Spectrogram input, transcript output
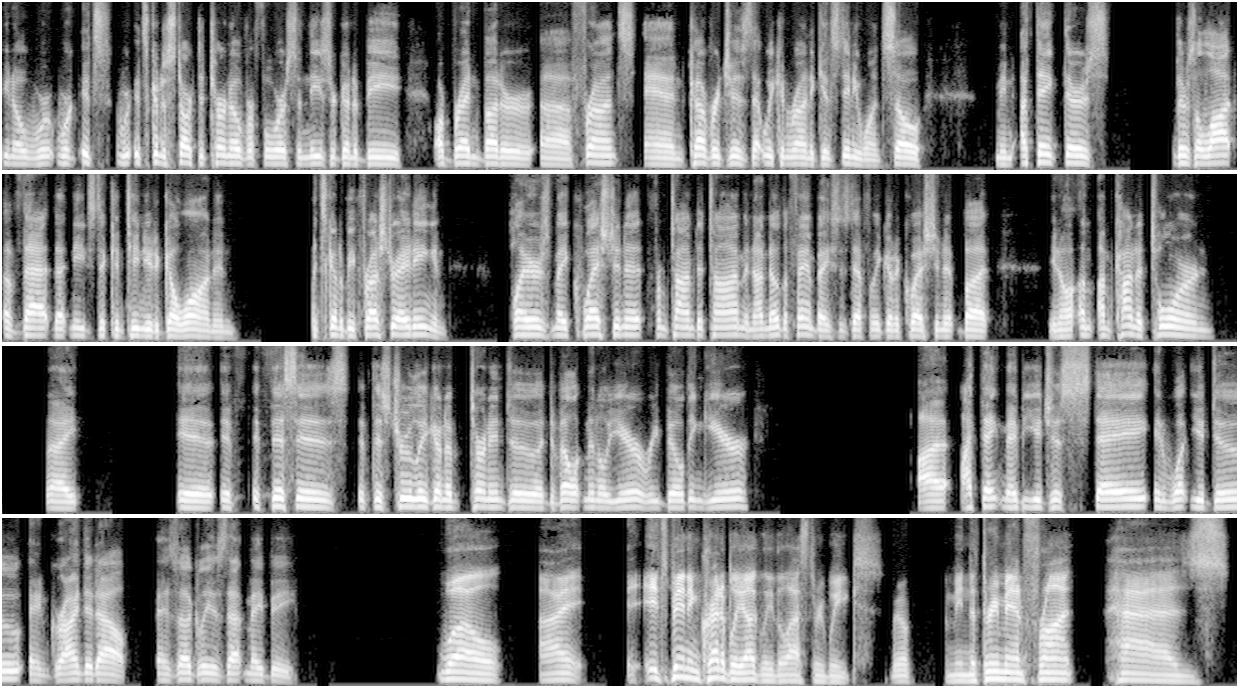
you know, we're, we're it's we're, it's going to start to turn over for us, and these are going to be our bread and butter uh, fronts and coverages that we can run against anyone. So, I mean, I think there's there's a lot of that that needs to continue to go on, and it's going to be frustrating and players may question it from time to time and i know the fan base is definitely going to question it but you know i'm, I'm kind of torn right if, if if this is if this truly going to turn into a developmental year rebuilding year i i think maybe you just stay in what you do and grind it out as ugly as that may be well i it's been incredibly ugly the last three weeks yeah I mean, the three man front has,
